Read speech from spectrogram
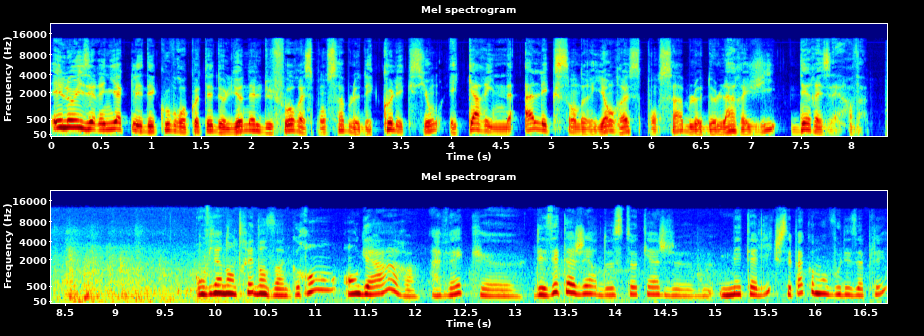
Héloïse Erignac les découvre aux côtés de Lionel Dufaux, responsable des collections, et Karine Alexandrian, responsable de la régie des réserves. On vient d'entrer dans un grand hangar avec euh, des étagères de stockage euh, métallique. Je ne sais pas comment vous les appelez.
